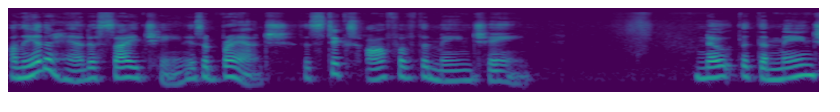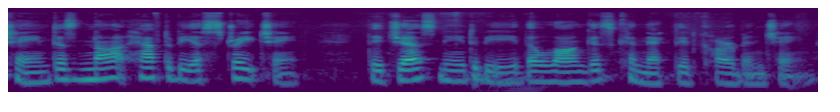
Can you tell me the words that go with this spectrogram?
On the other hand, a side chain is a branch that sticks off of the main chain. Note that the main chain does not have to be a straight chain. They just need to be the longest connected carbon chain.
